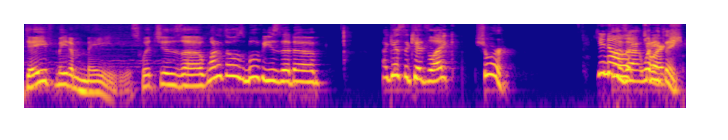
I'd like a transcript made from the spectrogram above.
Dave Made a Maze, which is uh, one of those movies that uh, I guess the kids like. Sure. You know, that? George, What do you think?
